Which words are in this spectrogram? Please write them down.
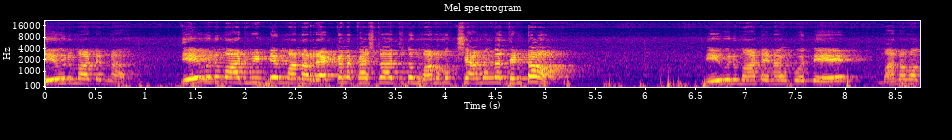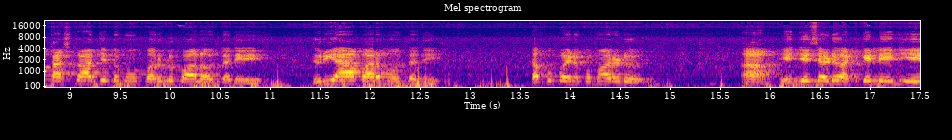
దేవుని మాట విన్నారు దేవుని మాట వింటే మన రెక్కల కష్టార్జితం మనము క్షేమంగా తింటాం. దేవుని మాట వినకపోతే మనము కష్టార్జితము పరులు పాలవుతుంది దుర్వ్యాపారం అవుతుంది. తప్పుపోయిన కుమారుడు ఏం చేశాడు? అటుకెళ్ళి ఏం ఏ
